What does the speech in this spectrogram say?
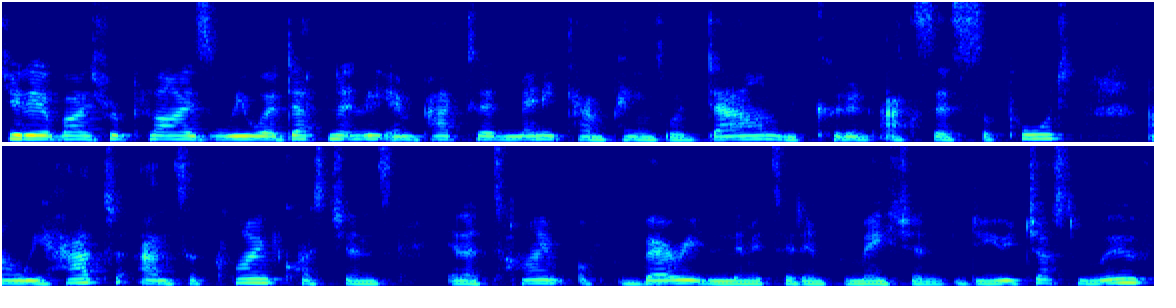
Julia Weiss replies, we were definitely impacted. Many campaigns were down, we couldn't access support, and we had to answer client questions in a time of very limited information. Do you just move?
